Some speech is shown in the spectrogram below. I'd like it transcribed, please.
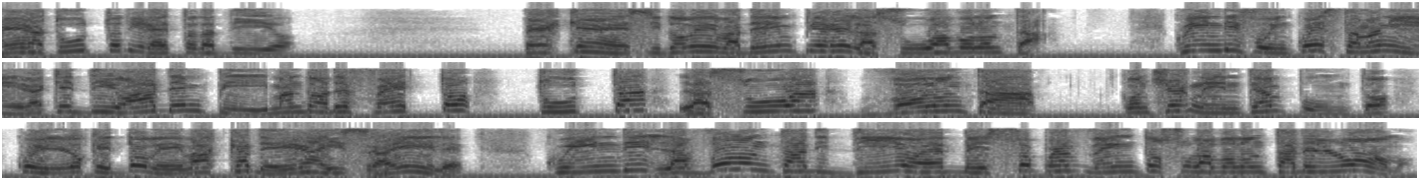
era tutto diretto da Dio, perché si doveva adempiere la sua volontà. Quindi fu in questa maniera che Dio adempì, mandò ad effetto tutta la sua volontà concernente appunto quello che doveva accadere a Israele. Quindi la volontà di Dio ebbe il sopravvento sulla volontà dell'uomo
